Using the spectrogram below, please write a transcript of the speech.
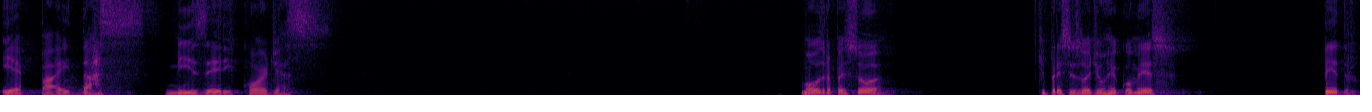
e é Pai das misericórdias. Uma outra pessoa que precisou de um recomeço, Pedro.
